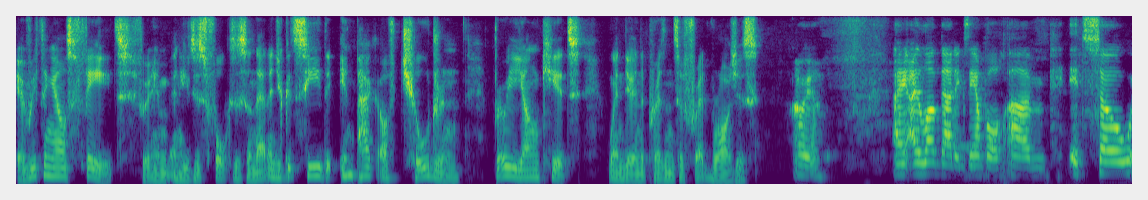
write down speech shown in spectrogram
Everything else fades for him, and he just focuses on that. And you could see the impact of children, very young kids, when they're in the presence of Fred Rogers. Oh, yeah. I, I love that example. Um, it's so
